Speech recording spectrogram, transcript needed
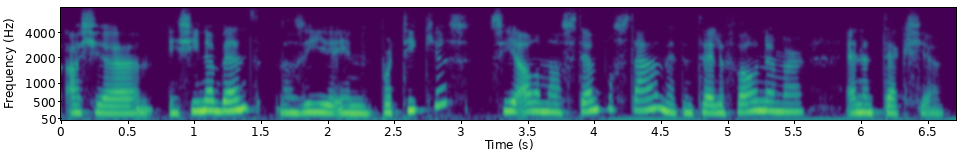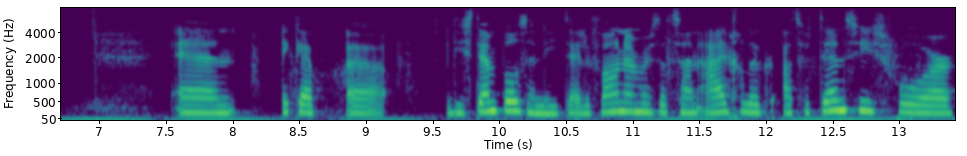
als je in China bent, dan zie je in portiekjes zie je allemaal stempels staan met een telefoonnummer en een tekstje. En ik heb die stempels en die telefoonnummers, dat zijn eigenlijk advertenties voor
